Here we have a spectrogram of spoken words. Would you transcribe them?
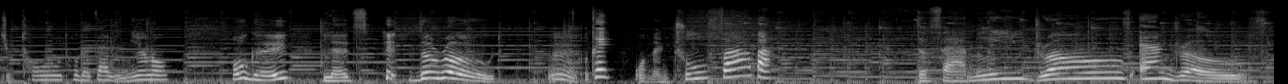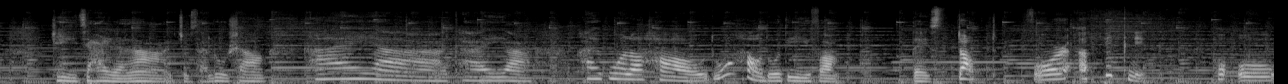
就偷偷的在里面喽。OK，let's hit the road。嗯，OK，我们出发吧。The family drove and drove。这一家人啊，就在路上开呀开呀，开过了好多好多地方。They stopped for a picnic。哦哦，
